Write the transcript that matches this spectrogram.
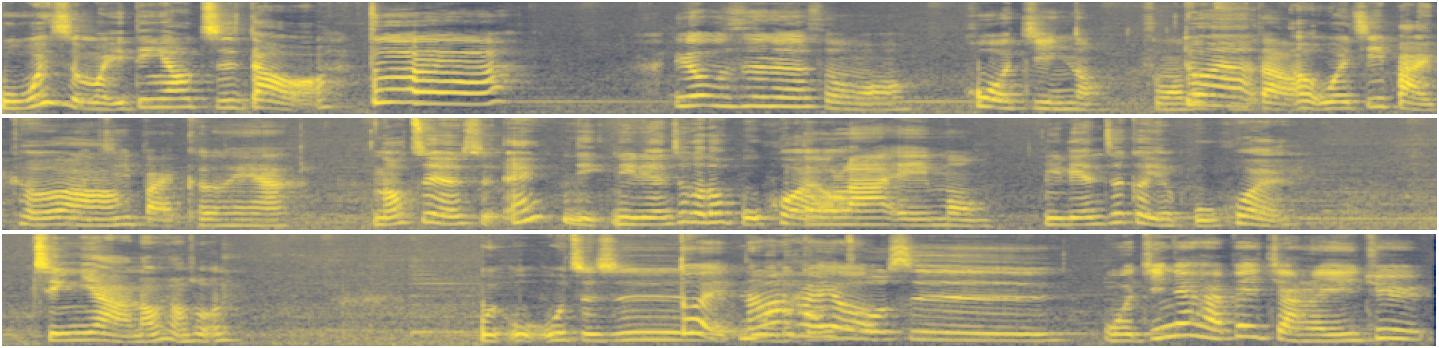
我为什么一定要知道啊？对啊，又不是那个什么霍金哦，什么都知道。呃，维基百科啊，维基百科呀。然后之前是，哎，你你连这个都不会？哆啦 A 梦，你连这个也不会？惊讶，然后想说，我我我只是对，然后还有是，我今天还被讲了一句，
